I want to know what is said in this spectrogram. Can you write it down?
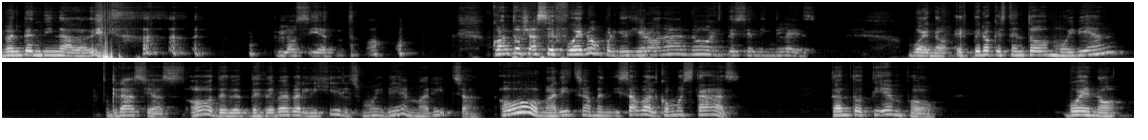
No entendí nada de Lo siento. ¿Cuántos ya se fueron? Porque dijeron, ah, no, este es en inglés. Bueno, espero que estén todos muy bien. Gracias. Oh, desde, Beverly Hills. Muy bien, Maritza. Oh, Maritza Mendizábal, ¿cómo estás? Tanto tiempo. Bueno,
